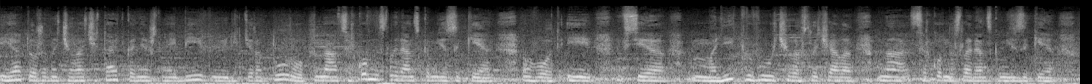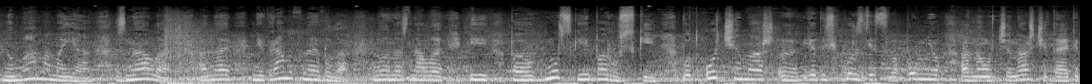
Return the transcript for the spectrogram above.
И я тоже начала читать, конечно, и Библию, и литературу на церковно-славянском языке. Вот. И все молитвы выучила сначала на церковно-славянском языке. Но мама моя знала, она неграмотная была, но она знала и по-удмурски, и по-русски. Вот отче наш, э, я до сих пор с детства помню, она отче наш читает и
